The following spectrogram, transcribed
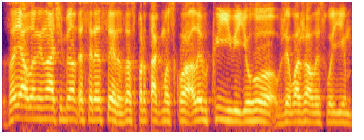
заявлений на чемпіонат СРСР за Спартак Москва, але в Києві його вже вважали своїм.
